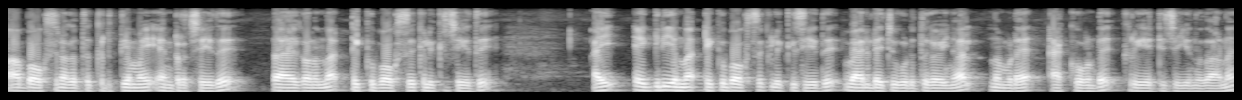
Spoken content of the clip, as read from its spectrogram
ആ ബോക്സിനകത്ത് കൃത്യമായി എന്റർ ചെയ്ത് താഴെ കാണുന്ന ടിക്ക് ബോക്സ് ക്ലിക്ക് ചെയ്ത് ഐ എഗ്രി എന്ന ടിക്ക് ബോക്സ് ക്ലിക്ക് ചെയ്ത് വാലിഡേറ്റ് കൊടുത്തു കഴിഞ്ഞാൽ നമ്മുടെ അക്കൗണ്ട് ക്രിയേറ്റ് ചെയ്യുന്നതാണ്.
